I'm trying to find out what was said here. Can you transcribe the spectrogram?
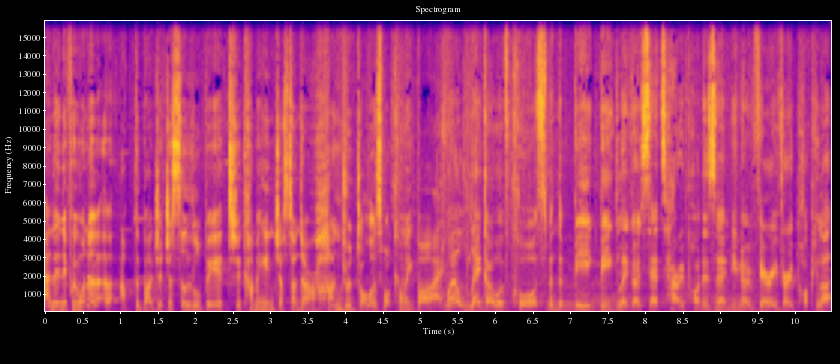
And then if we want to uh, up the budget just a little bit to coming in just under $100, what can we buy? Well, Lego, of course, but the big, big Lego sets. Harry Potter's are, you know, very, very popular.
